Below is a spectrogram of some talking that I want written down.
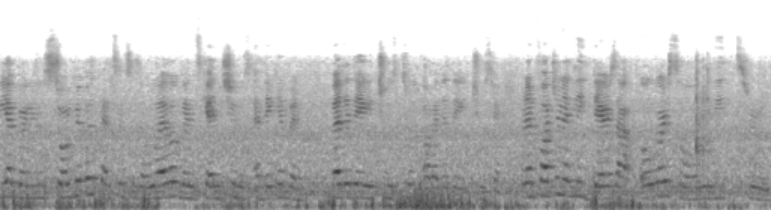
we are going to do stone paper pencil scissors. Whoever wins can choose, and they can win whether they choose truth or whether they choose dare. But unfortunately, dares are over, so only true.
